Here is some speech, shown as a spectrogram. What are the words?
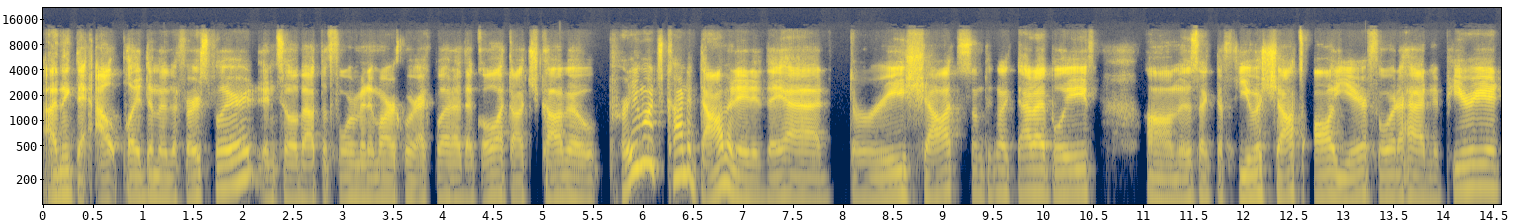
I think they outplayed them in the first period until about the four minute mark where Ekblad had the goal. I thought Chicago pretty much kind of dominated. They had three shots, something like that, I believe. Um, it was like the fewest shots all year Florida had in a period.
